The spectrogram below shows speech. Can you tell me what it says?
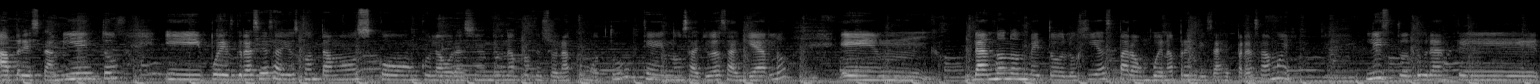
aprestamiento y pues gracias a Dios contamos con colaboración de una profesora como tú que nos ayudas a guiarlo, em, dándonos metodologías para un buen aprendizaje para Samuel. Listo, durante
